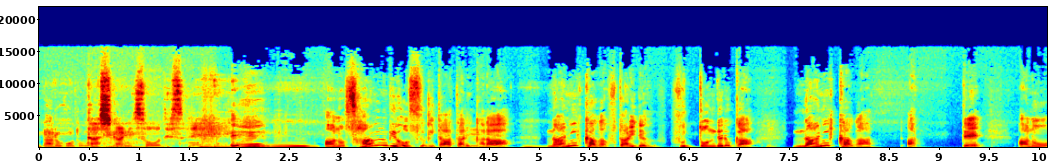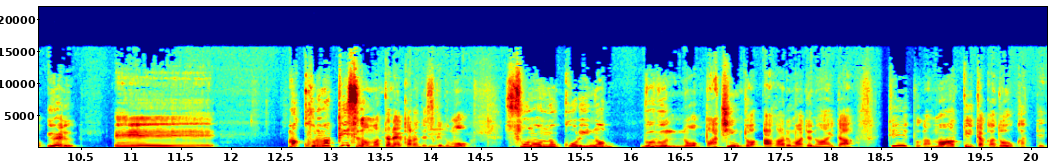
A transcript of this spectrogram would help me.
なるほど。確かにそうですね。えーあの、3秒過ぎたあたりから、何かが2人で吹っ飛んでるか、何かがあって、あの、いわゆる、えーまあ、これはピースが埋まってないからですけども、その残りの部分のバチンと上がるまでの間、テープが回っていたかどうかって、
